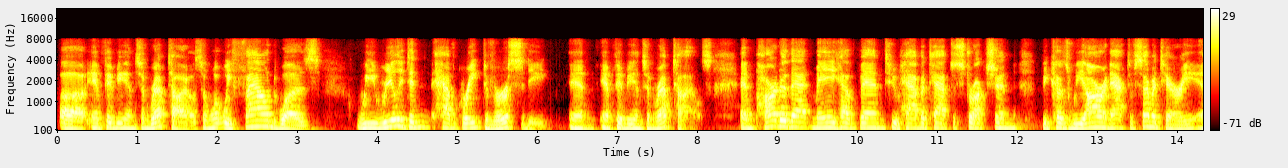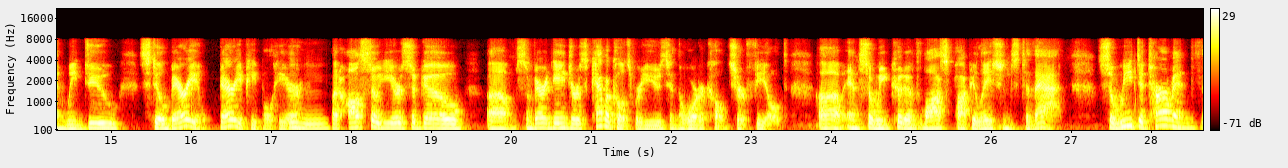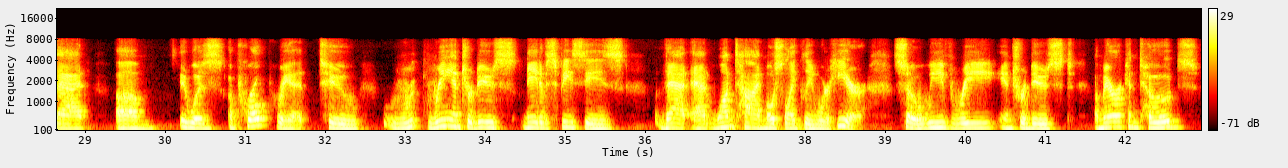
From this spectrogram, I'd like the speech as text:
uh, amphibians and reptiles. And what we found was we really didn't have great diversity in amphibians and reptiles. And part of that may have been to habitat destruction because we are an active cemetery and we do still bury bury people here. Mm-hmm. But also years ago, um, some very dangerous chemicals were used in the horticulture field. Um, and so we could have lost populations to that. So we determined that um, it was appropriate to re- reintroduce native species that at one time most likely were here. So we've reintroduced American toads,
